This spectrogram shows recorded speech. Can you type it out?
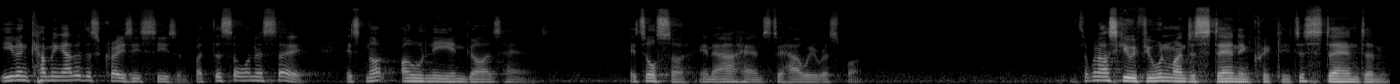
even coming out of this crazy season. But this I want to say it's not only in God's hands, it's also in our hands to how we respond. So I'm going to ask you if you wouldn't mind just standing quickly. Just stand and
